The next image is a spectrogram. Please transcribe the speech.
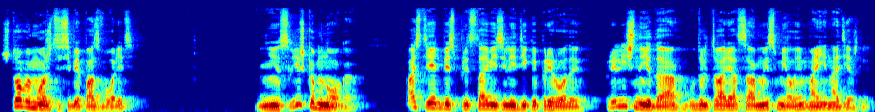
Что вы можете себе позволить?» «Не слишком много. Постель без представителей дикой природы, приличная еда удовлетворят самые смелые мои надежды.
